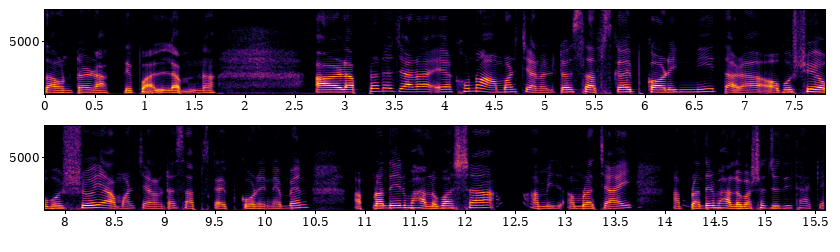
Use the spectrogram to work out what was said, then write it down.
সাউন্ডটা রাখতে পারলাম না। আর আপনারা যারা এখনও আমার চ্যানেলটা সাবস্ক্রাইব করেননি, তারা অবশ্যই অবশ্যই আমার চ্যানেলটা সাবস্ক্রাইব করে নেবেন। আপনাদের ভালোবাসা আমি, আমরা চাই আপনাদের ভালোবাসা যদি থাকে,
